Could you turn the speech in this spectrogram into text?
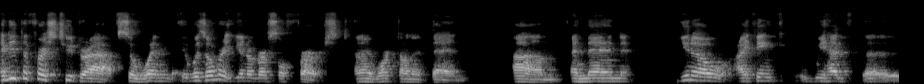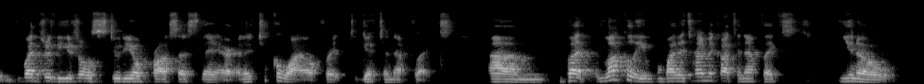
I did the first two drafts. So when it was over at Universal first, and I worked on it then, um, and then you know, I think we had uh, went through the usual studio process there, and it took a while for it to get to Netflix. Um, but luckily, by the time it got to Netflix, you know,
